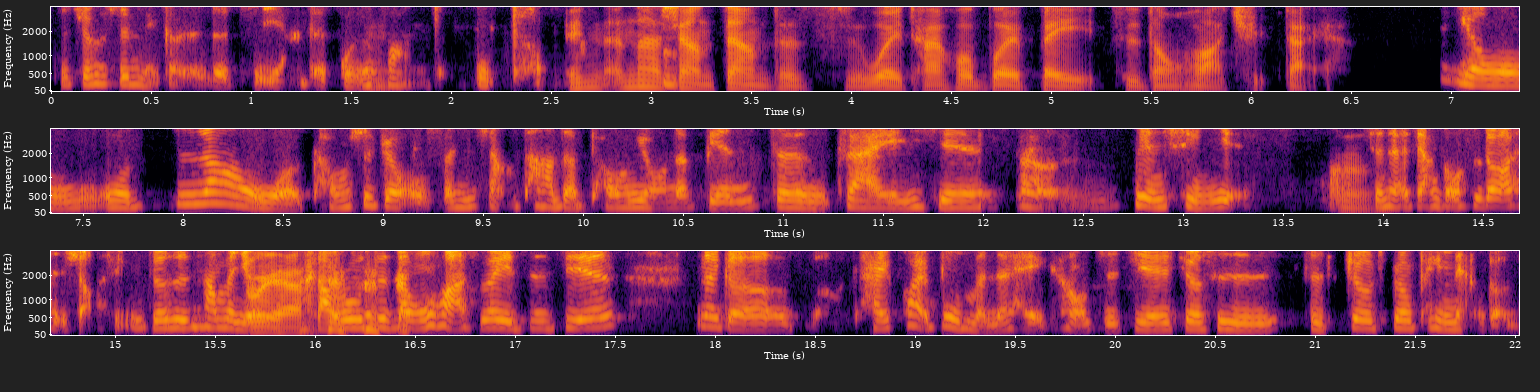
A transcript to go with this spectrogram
这就是每个人的职业的规划的不同。哎、嗯，那那像这样的职位，它会不会被自动化取代啊？有，我知道我同事就有分享，他的朋友那边正在一些嗯电信业，嗯，现在讲公司都要很小心，就是他们有导入自动化，啊、所以直接那个财会部门的黑客直接就是就就就聘两个人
